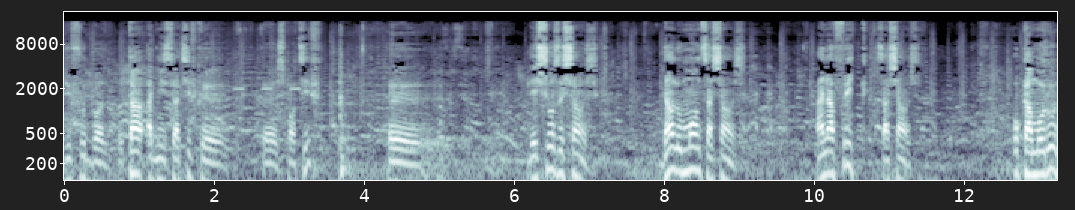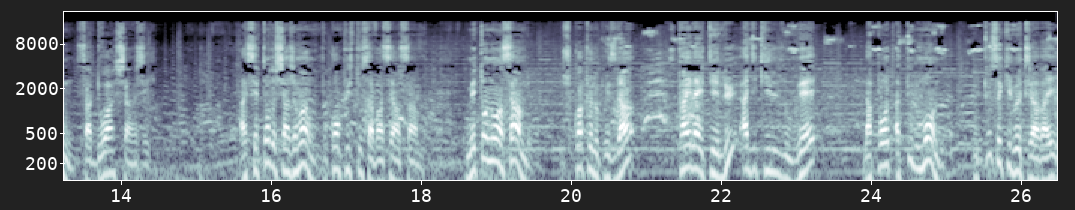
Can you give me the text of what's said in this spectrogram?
du football, autant administratifs que euh, sportifs, euh, les choses changent. Dans le monde, ça change. En Afrique, ça change. Au Cameroun, ça doit changer. Acceptons le changement pour qu'on puisse tous avancer ensemble. Mettons-nous ensemble. Je crois que le président, quand il a été élu, a dit qu'il ouvrait la porte à tout le monde, pour tous ceux qui veulent travailler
